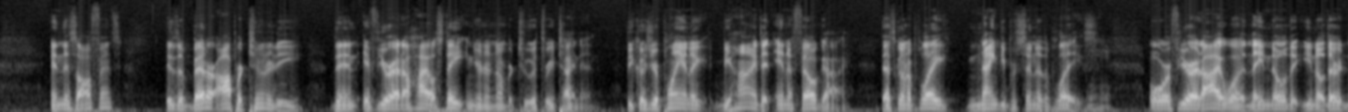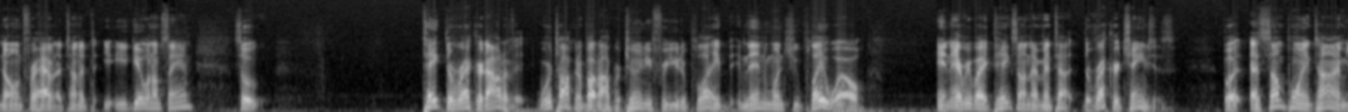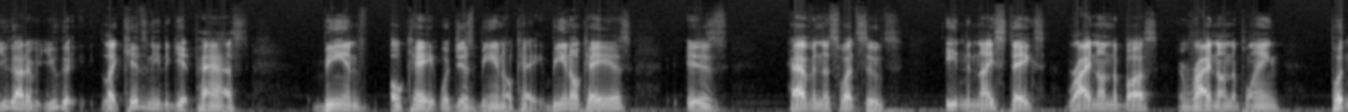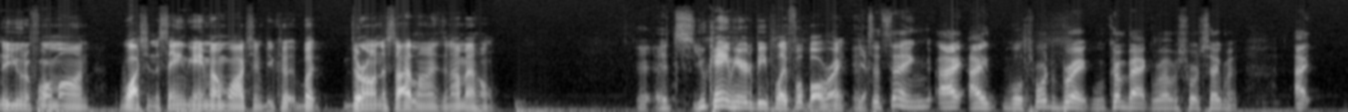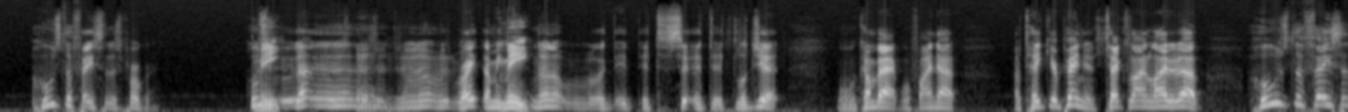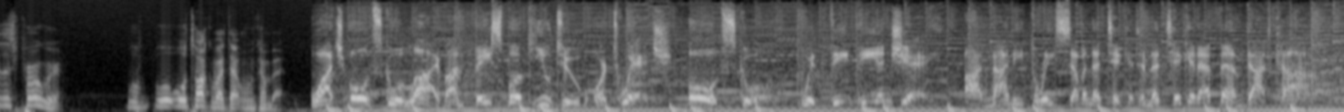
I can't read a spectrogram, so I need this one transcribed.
in this offense, is a better opportunity than if you're at Ohio State and you're the number two or three tight end because you're playing a, behind an NFL guy that's going to play 90% of the plays. Mm-hmm. Or if you're at Iowa and they know that, you know, they're known for having a ton of, t- you get what I'm saying? So take the record out of it. We're talking about opportunity for you to play. And then once you play well and everybody takes on that mentality, the record changes. But at some point in time, you got to, you get, like, kids need to get past being okay with just being okay. Being okay is is having the sweatsuits, eating the nice steaks, riding on the bus and riding on the plane, putting the uniform on, watching the same game I'm watching because but they're on the sidelines and I'm at home. It's You came here to be play football, right? it's a thing. I I will toward the break. We'll come back. We'll have a short segment. I who's the face of this program? Who's, Me. right? I mean, Me. No, no. It, it's it, it's legit. When we come back, we'll find out. I'll take your opinions. Text line, light it up. Who's the face of this program? We'll we'll, we'll talk about that when we come back. Watch Old School live on Facebook, YouTube, or Twitch. Old School with DP and J on 93.7 The Ticket and theticketfm.com.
